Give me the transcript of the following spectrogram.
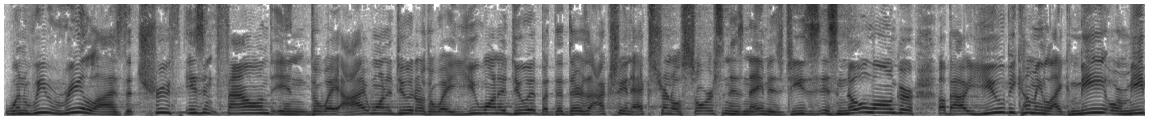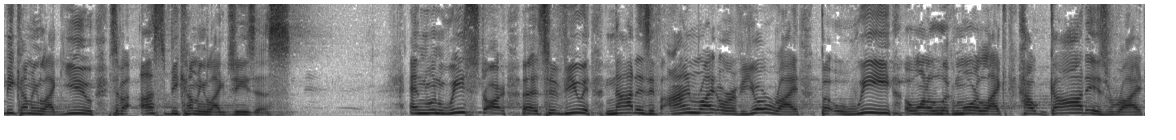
when we realize that truth isn't found in the way I want to do it or the way you want to do it, but that there's actually an external source and his name is Jesus, it's no longer about you becoming like me or me becoming like you. It's about us becoming like Jesus. And when we start uh, to view it not as if I'm right or if you're right, but we want to look more like how God is right,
